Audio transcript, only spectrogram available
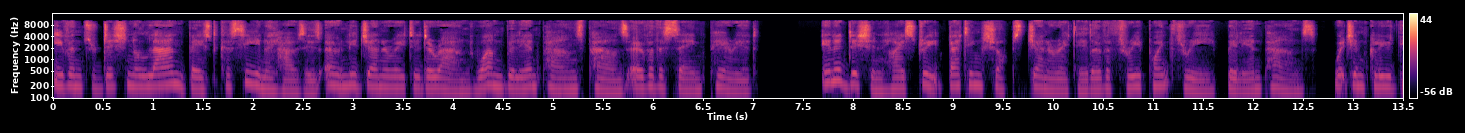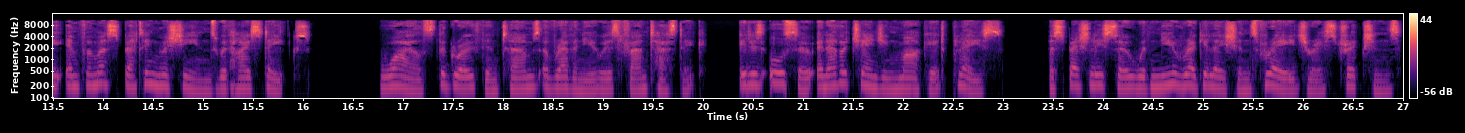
Even traditional land-based casino houses only generated around £1 billion pounds over the same period. In addition high street betting shops generated over £3.3 billion, which include the infamous betting machines with high stakes. Whilst the growth in terms of revenue is fantastic, it is also an ever-changing marketplace. Especially so with new regulations for age restrictions,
